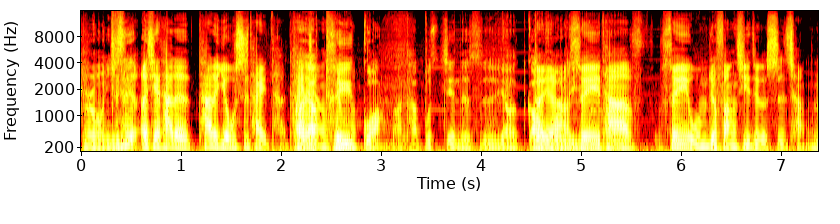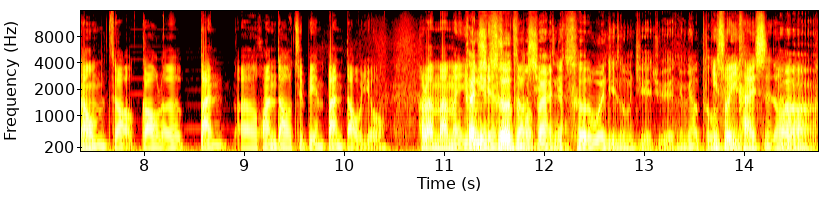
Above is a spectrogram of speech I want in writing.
不容易了。就是而且它的它的优势太太太强，推广嘛，它不见得是要高获利，对啊，所以嗯他所以我们就放弃这个市场，那我们找搞了半呃环岛这边半导游，后来慢慢一路看你线车怎么办？你。车的问题怎么解决？你们要投资？你说一开始的话，嗯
